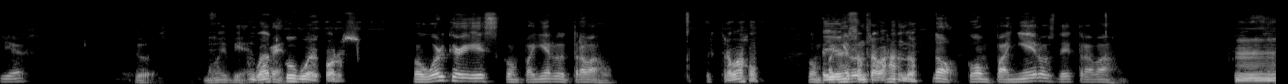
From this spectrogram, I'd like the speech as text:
Yes. Good. Muy bien. What Bueno, coworkers? coworker es compañero de trabajo. El trabajo. Ellos están trabajando. no, compañeros de trabajo. Mm,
